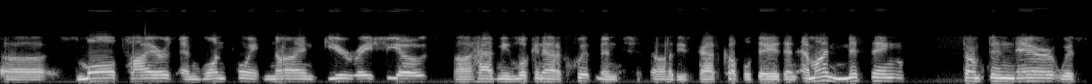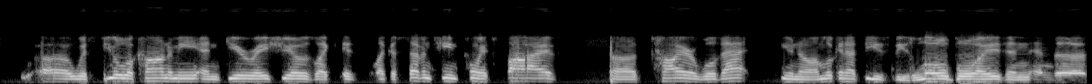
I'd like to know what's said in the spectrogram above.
uh, small tires and 1.9 gear ratios uh, had me looking at equipment uh, these past couple days. And am I missing something there with uh, with fuel economy and gear ratios? Like is like a 17.5 uh, tire? Will that you know? I'm looking at these these low boys and and the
